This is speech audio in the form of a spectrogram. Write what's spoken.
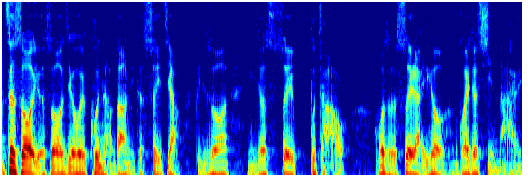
这时候有时候就会困扰到你的睡觉，比如说你就睡不着，或者睡了以后很快就醒来，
